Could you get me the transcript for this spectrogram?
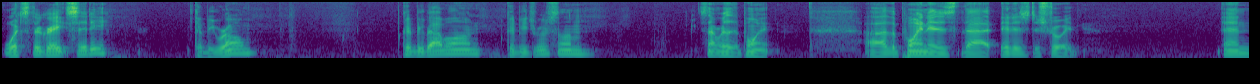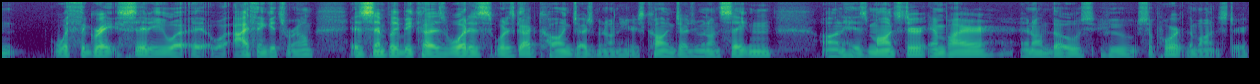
What's the great city? Could be Rome, could be Babylon, could be Jerusalem. It's not really the point. Uh, the point is that it is destroyed. And with the great city, what, it, what, I think it's Rome, is simply because what is what is God calling judgment on here? He's calling judgment on Satan, on his monster empire, and on those who support the monster.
